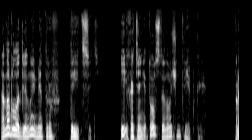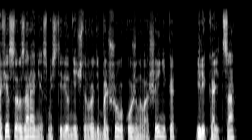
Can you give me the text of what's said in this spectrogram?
Она была длиной метров тридцать, и, хотя не толстая, но очень крепкая. Профессор заранее смастерил нечто вроде большого кожаного ошейника или кольца,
